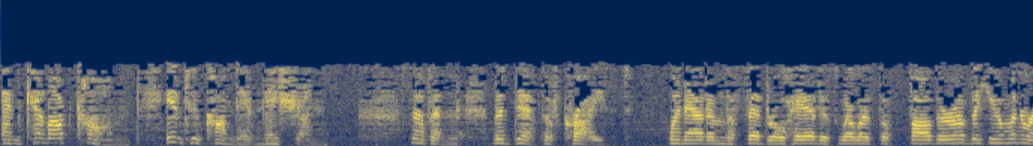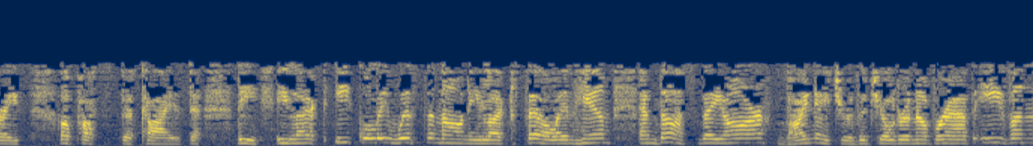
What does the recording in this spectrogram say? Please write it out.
and cannot come into condemnation. 7. The death of Christ. When Adam, the federal head as well as the father of the human race, apostatized, the elect equally with the non-elect fell in him, and thus they are, by nature, the children of wrath, even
